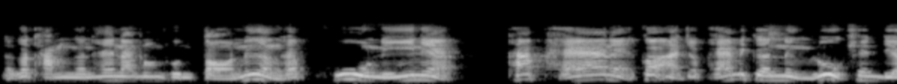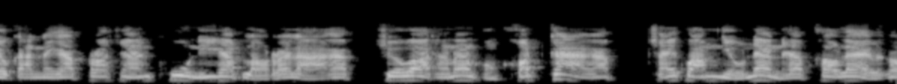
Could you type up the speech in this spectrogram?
แล้วก็ทำเงินให้นักลงทุนต่อเนื่องครับ คู่นี้เนี่ยถ้าแพ้เนี่ยก็อาจจะแพ้ไม่เกินหนึ่งลูกเช่นเดียวกันนะครับ เพราะฉะนั้นคู่นี้ครับเหล่าร้อยหลาครับ เชื่อว่าทางด้านของคอตก้าครับใช้ความเหนียวแน่นนะครับ เข้าแรกแล้วก็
